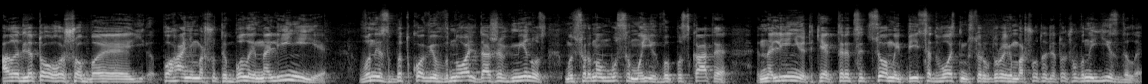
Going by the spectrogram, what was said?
але для того, щоб е, погані маршрути були на лінії, вони збиткові в ноль, навіть в мінус. Ми все одно мусимо їх випускати на лінію, такі як 37, 58, 42 маршрути, для того, щоб вони їздили.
